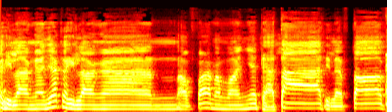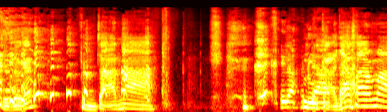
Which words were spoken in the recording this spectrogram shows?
Kehilangannya kehilangan apa namanya data di laptop gitu kan. Bencana. Kehilangan lukanya data. sama.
